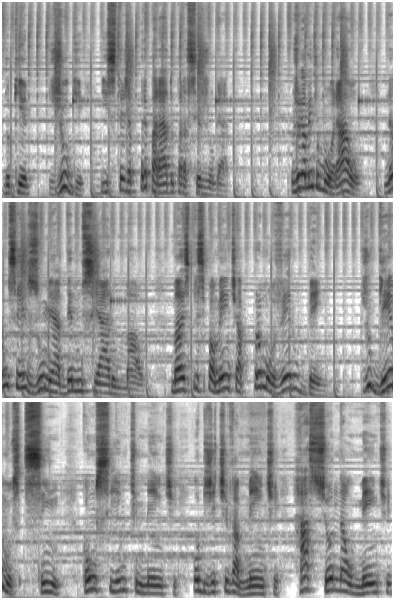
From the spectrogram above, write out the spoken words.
do que julgue e esteja preparado para ser julgado. O julgamento moral não se resume a denunciar o mal, mas principalmente a promover o bem. Julguemos, sim, conscientemente, objetivamente, racionalmente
